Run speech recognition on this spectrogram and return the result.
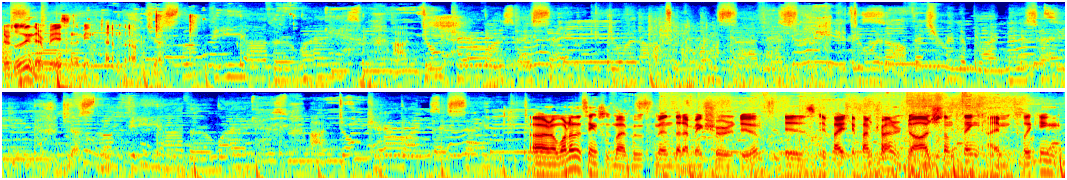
They're losing their base in the meantime, though. I don't know, one of the things with my movement that I make sure to do is if I if I'm trying to dodge something, I'm clicking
